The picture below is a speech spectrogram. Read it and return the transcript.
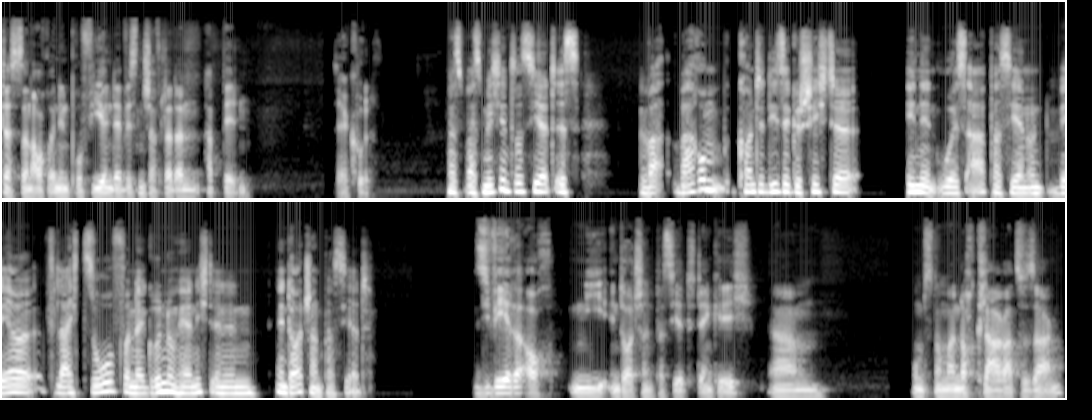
das dann auch in den Profilen der Wissenschaftler dann abbilden. Sehr cool. Was, was mich interessiert ist, wa warum konnte diese Geschichte in den USA passieren und wäre vielleicht so von der Gründung her nicht in, in Deutschland passiert? Sie wäre auch nie in Deutschland passiert, denke ich. Ähm um es nochmal noch klarer zu sagen.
